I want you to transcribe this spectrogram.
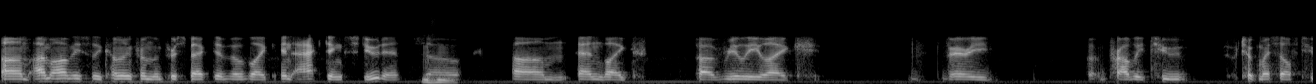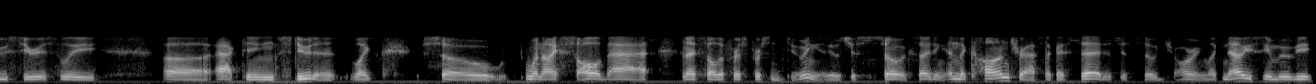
Um, I'm obviously coming from the perspective of like an acting student, so, mm-hmm. um, and like, uh, really like very uh, probably too took myself too seriously uh, acting student. Like so, when I saw that and I saw the first person doing it, it was just so exciting. And the contrast, like I said, is just so jarring. Like now you see a movie.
